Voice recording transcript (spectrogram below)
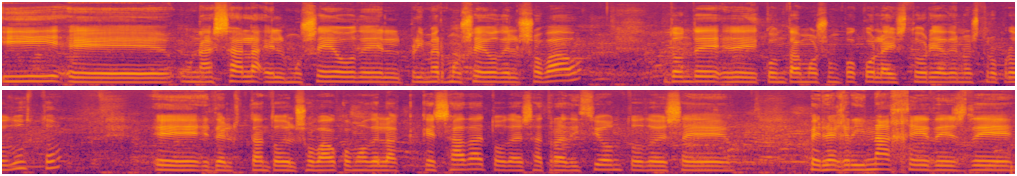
y eh, una sala, el museo del primer museo del Sobao, donde eh, contamos un poco la historia de nuestro producto. eh, tanto del sobao como de la quesada, toda esa tradición, todo ese peregrinaje desde,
